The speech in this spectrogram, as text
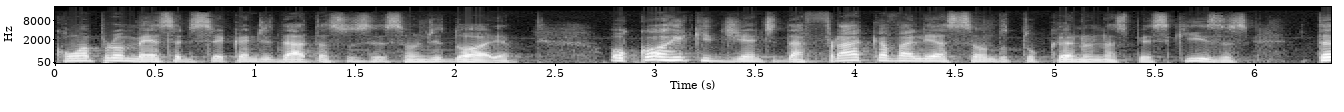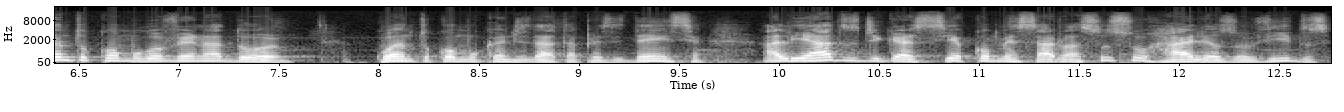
com a promessa de ser candidato à sucessão de Dória. Ocorre que, diante da fraca avaliação do Tucano nas pesquisas, tanto como governador quanto como candidato à presidência, aliados de Garcia começaram a sussurrar-lhe aos ouvidos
